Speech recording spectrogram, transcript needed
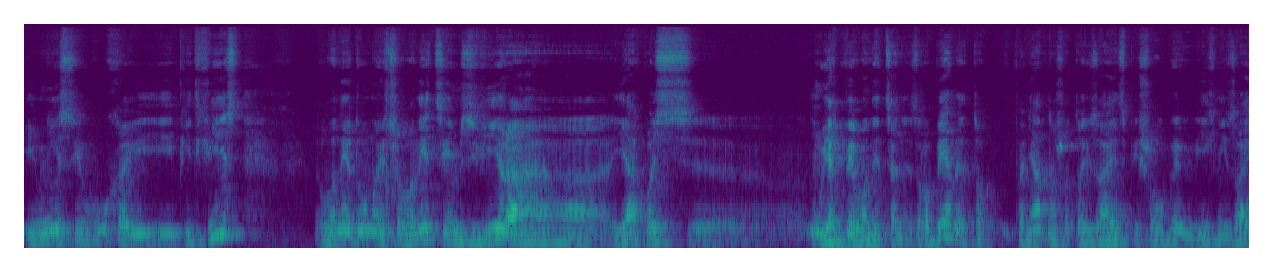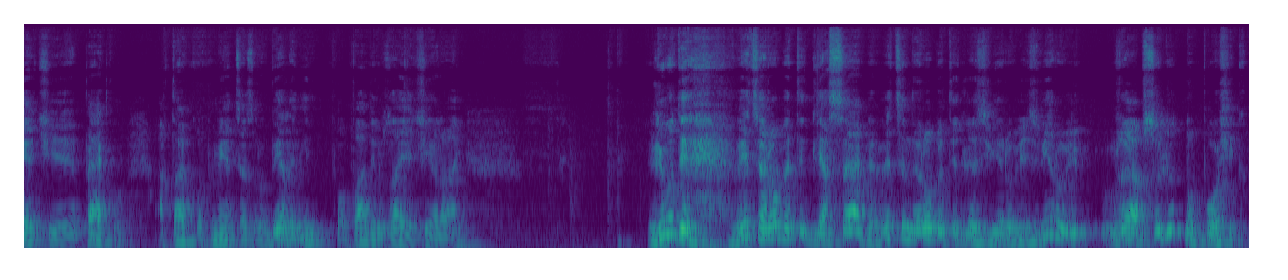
і в ніс, і в вуха, і, і під хвіст. Вони думають, що вони цим звіра е, якось, е, ну, якби вони це не зробили, то понятно, що той заєць пішов би в їхнє заяче пекло. А так, от ми це зробили, він попаде в заячий рай. Люди, ви це робите для себе, ви це не робите для звірові. Звірові вже абсолютно пофіг.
